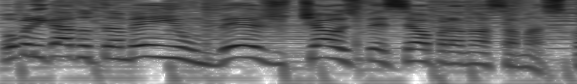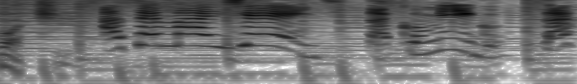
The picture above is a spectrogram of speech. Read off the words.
Obrigado também e um beijo, tchau especial para nossa mascote. Até mais, gente! Tá comigo? Tá!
